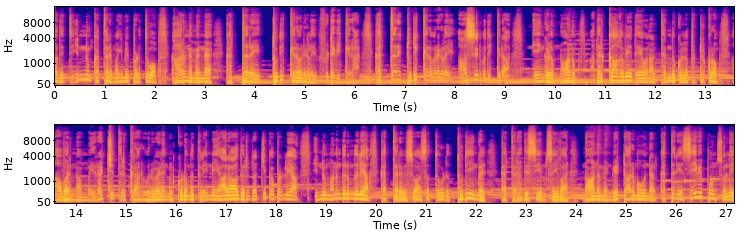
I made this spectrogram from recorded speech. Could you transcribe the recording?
ஆராதித்து இன்னும் கத்தரை மகிமைப்படுத்துவோம். காரணம் என்ன? கத்தரை துதிக்கிறவர்களை விடுவிக்கிறார். கர்த்தரை துதிக்கிறவர்களை ஆசீர்வதிக்கிறார். நீங்களும் நானும் அதற்காகவே தேவனால் தெரிந்து கொள்ளப்பட்டிருக்கிறோம். அவர் நம்மை ரட்சித்திருக்கிறார் ஒருவேளை எங்கள் குடும்பத்தில் இன்னும் யாராவது ரட்சிக்கப்படலையா இன்னும் மனம் திரும்பலையா கத்தரை விசுவாசத்தோடு துதியுங்கள். கத்தர் அதிசயம் செய்வார். நானும் என் வீட்டாருமோ என்றால் கத்தரையை சேவிப்போம் சொல்லி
